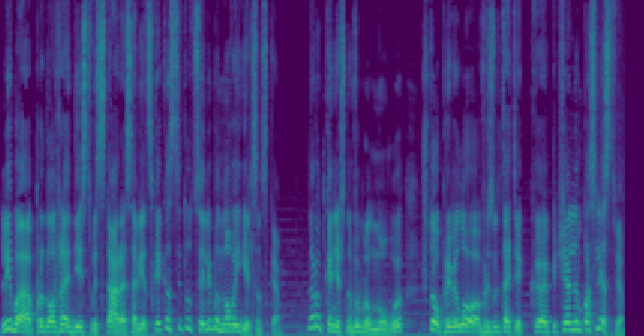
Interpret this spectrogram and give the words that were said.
Либо продолжает действовать старая советская конституция, либо новая ельцинская. Народ, конечно, выбрал новую, что привело в результате к печальным последствиям.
